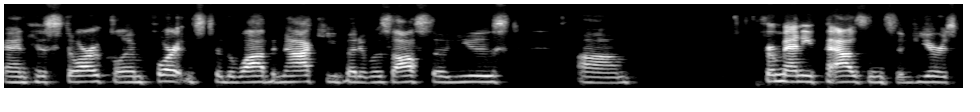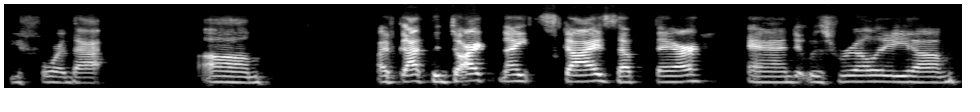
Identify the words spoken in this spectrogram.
and historical importance to the Wabanaki, but it was also used um, for many thousands of years before that. Um, I've got the dark night skies up there, and it was really um,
